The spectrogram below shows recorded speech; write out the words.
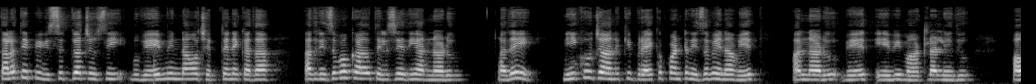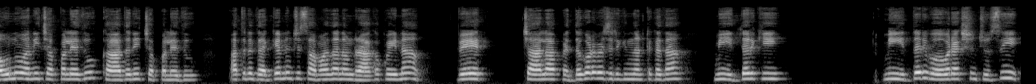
తల తిప్పి విసుగ్గా చూసి నువ్వేం విన్నావో చెప్తేనే కదా అది నిజమో కాదో తెలిసేది అన్నాడు. అదే నీకు జానకి బ్రేకప్ అంటే నిజమేనా వేద్? అన్నాడు. వేద్ ఏమీ మాట్లాడలేదు. అవును అని చెప్పలేదు కాదని చెప్పలేదు. అతని దగ్గర నుంచి సమాధానం రాకపోయినా వేద్ చాలా పెద్ద గొడవ జరిగిందంట కదా మీ ఇద్దరికి మీ ఇద్దరి ఓవరాక్షన్ చూసి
